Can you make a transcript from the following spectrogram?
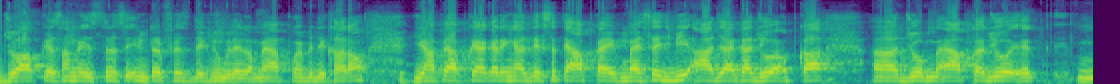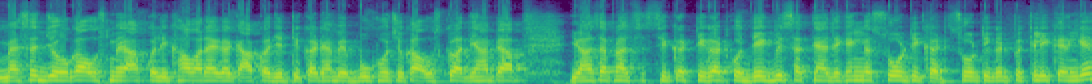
जो आपके सामने इस तरह से इंटरफेस देखने को मिलेगा। मैं आपको अभी दिखा रहा हूँ। यहाँ पे आप क्या करेंगे देख सकते हैं, आपका एक मैसेज भी आ जाएगा जो आपका जो आपका जो एक मैसेज जो होगा, उसमें आपको लिखा हुआ रहेगा कि आपका जो टिकट यहाँ पे बुक हो चुका उसके बाद यहाँ पे आप, यहाँ से अपना टिकट को देख भी सकते हैं। देखेंगे सो टिकट सो टिकट पर क्लिक करेंगे।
